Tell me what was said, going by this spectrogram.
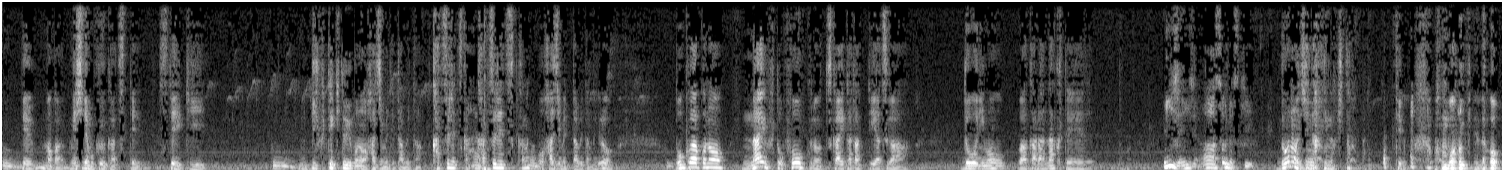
うん。でなんか飯でも食うかっつってステーキうん。ビフテキというものを初めて食べた。カツレツか、はい。カツレツかな、うん。を初めて食べたんだけど僕はこのナイフとフォークの使い方ってやつがどうにもわからなくて。いいじゃん、いいじゃん。あ、そういうの好き。どの時代の人って思うけど、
